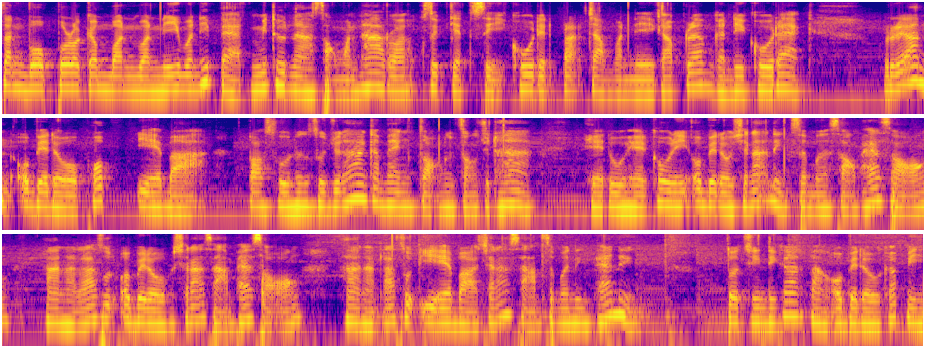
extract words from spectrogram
ซันโบโปรแกรมบอลวันนี้วันที่ 8 มิถุนา2567 4 คู่เด็ดประจำวันนี้ครับ เริ่มกันที่คู่แรก เรอันโอเบโดพบเอบาต่อ0 1 0.5กำแพง2 1 2.5 เหตุดูเหตุคู่นี้โอเบโดชนะ 1 เสมอ 2 แพ้ 2 หานัดล่าสุดโอเบโดชนะ 3 แพ้ 2 หานัดล่าสุดเอบาชนะ 3 เสมอ 1 แพ้ 1 ตัวจริงที่คาดฝั่งโอเบโดครับมี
